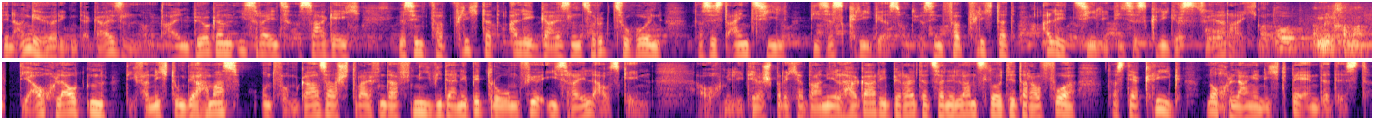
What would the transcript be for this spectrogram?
Den Angehörigen der Geiseln und allen Bürgern Israels sage ich, wir sind verpflichtet, alle Geiseln zurückzuholen. Das ist ein Ziel dieses Krieges und wir sind verpflichtet, alle Ziele dieses Krieges zu erreichen. Die auch lauten, die Vernichtung der Hamas und vom Gazastreifen darf nie wieder eine Bedrohung für Israel ausgehen. Auch Militärsprecher Daniel Hagari bereitet seine Landsleute darauf vor, dass der Krieg noch lange nicht beendet ist.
